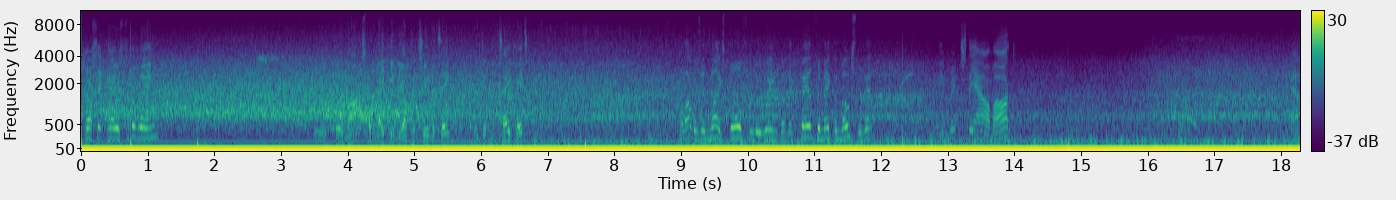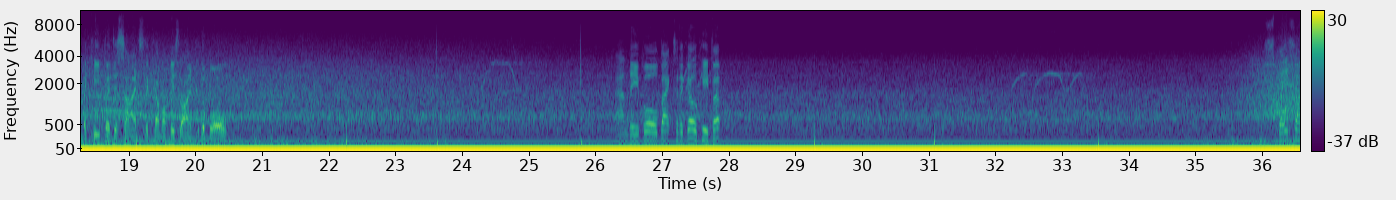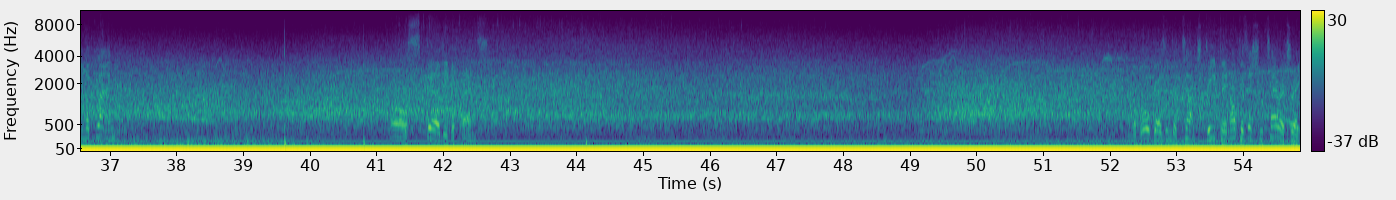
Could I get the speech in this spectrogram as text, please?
Across it goes to the wing. Ooh, full marks for making the opportunity, but he didn't take it. Well, that was a nice ball from the wing, but they failed to make the most of it. He reached the hour mark. And the keeper decides to come off his line for the ball. And the ball back to the goalkeeper. deep in opposition territory.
